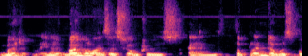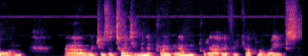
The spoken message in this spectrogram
you know mobilize those film crews, and the Blender was born, uh, which is a 20 minute program we put out every couple of weeks,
